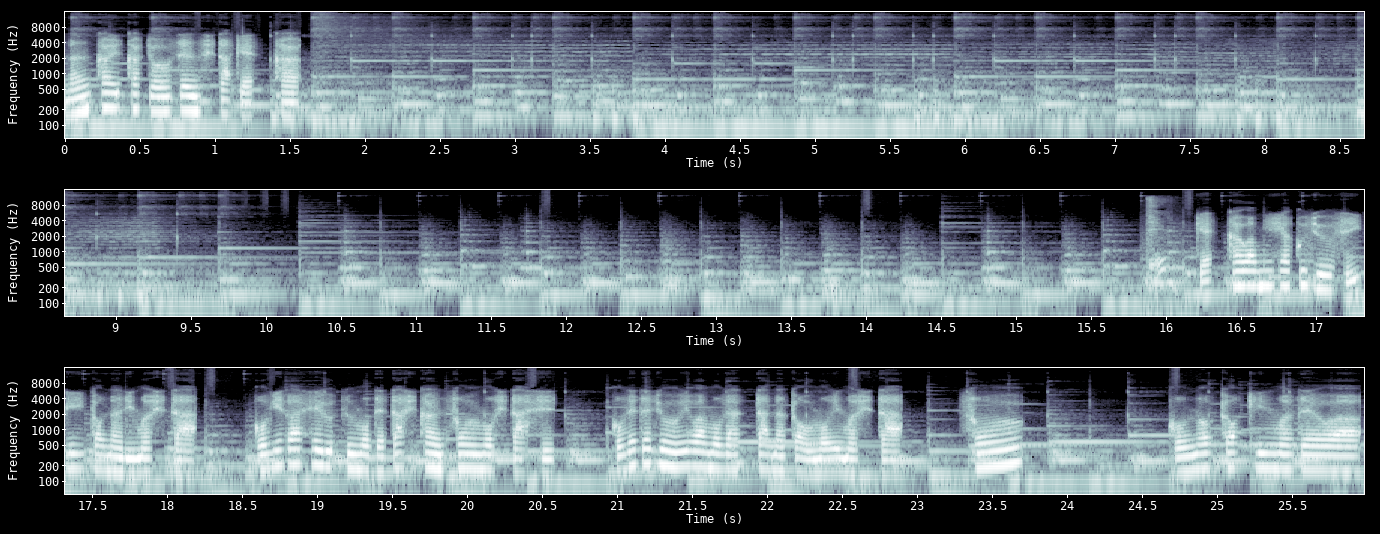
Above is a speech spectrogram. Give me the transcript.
何回か挑戦した結果、結果は 210CB となりました。5GHz も出たし感想もしたし、これで上位はもらったなと思いました。そう？この時までは、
